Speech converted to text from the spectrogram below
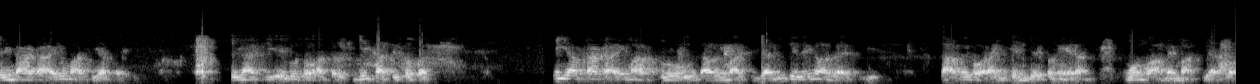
Sing kakak itu masih apa? Sing adik itu tuh atau ini hati sokai. Tiap kakak itu mampu utawi masih jadi pilih nggak lagi. Tapi kok orang izin dari pangeran, uang kok amen masih apa?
